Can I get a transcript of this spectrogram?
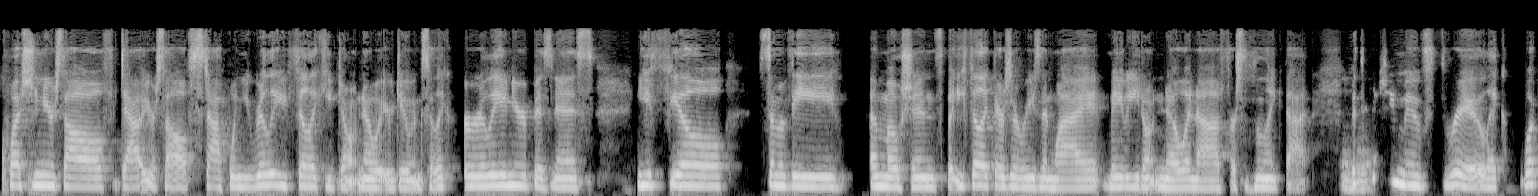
question yourself, doubt yourself, stop when you really feel like you don't know what you're doing. So, like early in your business, you feel some of the emotions, but you feel like there's a reason why maybe you don't know enough or something like that. Mm-hmm. But then as you move through, like what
